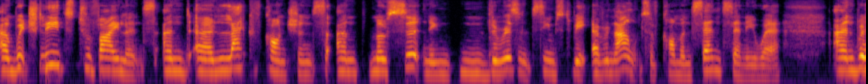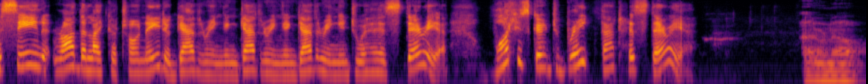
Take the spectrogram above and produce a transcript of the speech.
uh, which leads to violence and uh, lack of conscience. And most certainly, there isn't, seems to be an ounce of common sense anywhere. And we're seeing it rather like a tornado gathering and gathering and gathering into a hysteria. What is going to break that hysteria? I don't know.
